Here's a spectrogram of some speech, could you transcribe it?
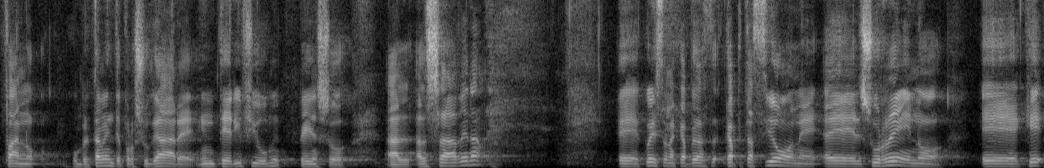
fanno completamente prosciugare interi fiumi, penso al, al Savena. Eh, questa è una captazione eh, sul Reno eh, che,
